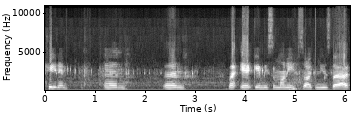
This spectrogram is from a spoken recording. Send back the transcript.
Kaden. And then my aunt gave me some money, so I can use that.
